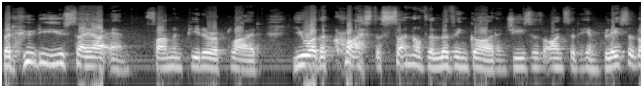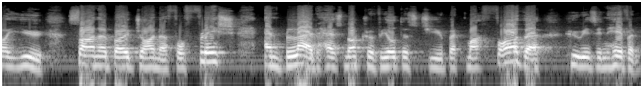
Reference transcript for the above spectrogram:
But who do you say I am? Simon Peter replied, You are the Christ, the Son of the living God. And Jesus answered him, Blessed are you, Simon Bar-Jonah, for flesh and blood has not revealed this to you, but my Father who is in heaven.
